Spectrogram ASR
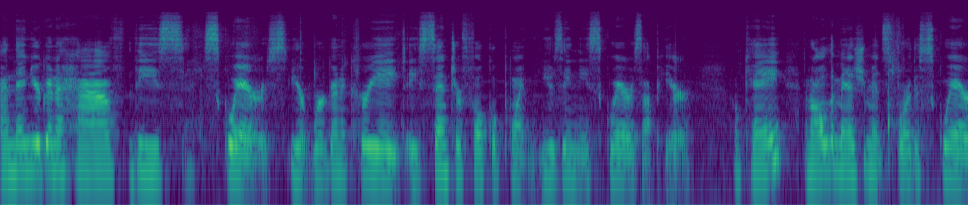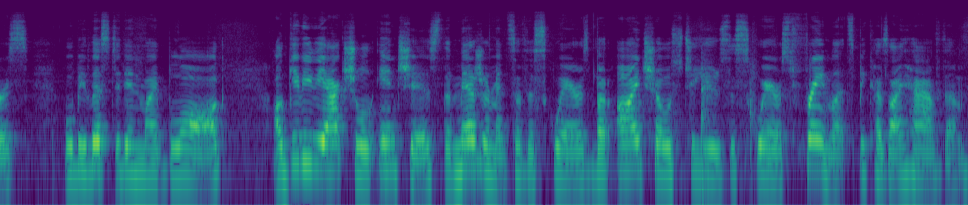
And then you're going to have these squares. You're, we're going to create a center focal point using these squares up here. Okay? And all the measurements for the squares will be listed in my blog. I'll give you the actual inches, the measurements of the squares, but I chose to use the squares framelits because I have them.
